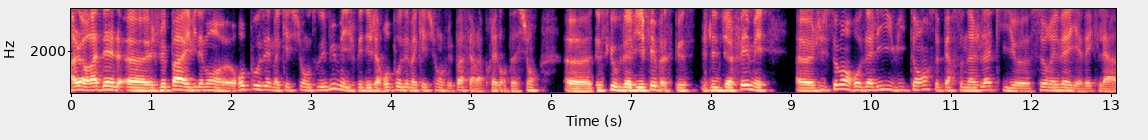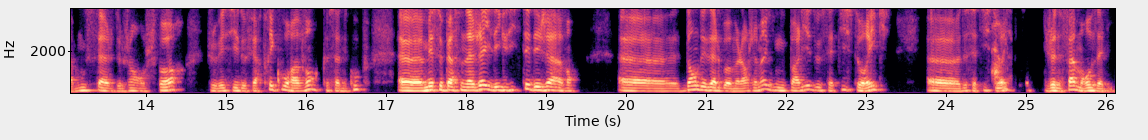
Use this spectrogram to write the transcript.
Alors Adèle, euh, je ne vais pas évidemment euh, reposer ma question au tout début, mais je vais déjà reposer ma question. Je ne vais pas faire la présentation euh, de ce que vous aviez fait parce que je l'ai déjà fait, mais justement, Rosalie, 8 ans, ce personnage-là qui se réveille avec la moustache de Jean Rochefort. Je vais essayer de faire très court avant que ça ne coupe, mais ce personnage-là, il existait déjà avant dans des albums. Alors j'aimerais que vous nous parliez de cette historique, de cette historique, jeune femme Rosalie.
